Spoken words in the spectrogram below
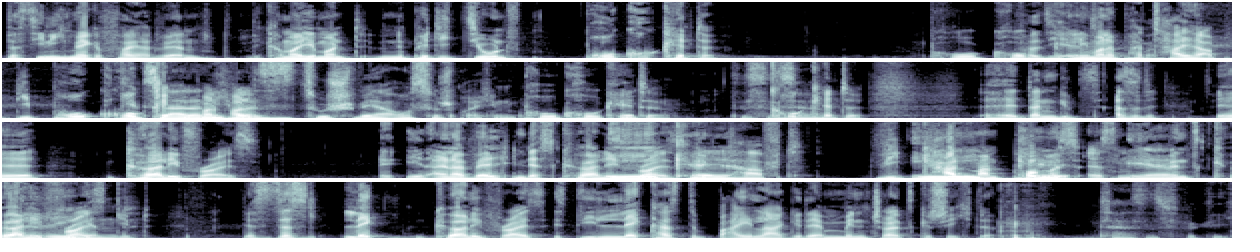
dass die nicht mehr gefeiert werden. Kann mal jemand eine Petition pro Krokette. Pro Falls ich Krokette. endlich mal eine Partei habe, die pro Gibt's leider nicht, weil das ist zu schwer auszusprechen. Pro Krokette. Das ist Krokette. Äh, dann gibt's also äh, Curly Fries. In einer Welt, in der es Curly Ja Fries ekelhaft. Wie kann man Pommes essen, wenn es Curly Fries gibt? Das ist das Le Curly Fries ist die leckerste Beilage der Menschheitsgeschichte. Das ist wirklich.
